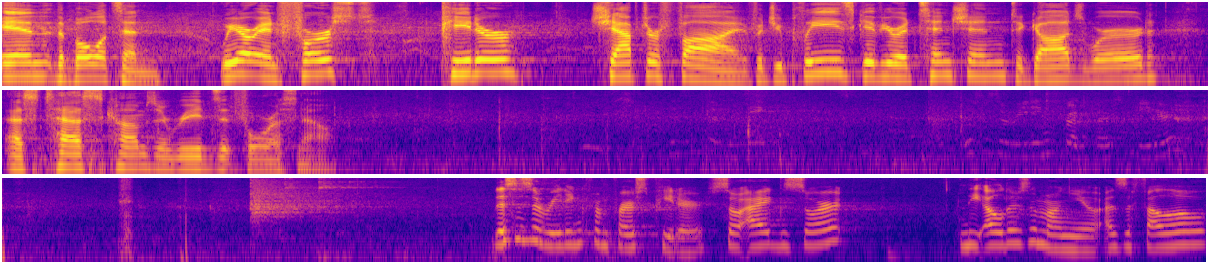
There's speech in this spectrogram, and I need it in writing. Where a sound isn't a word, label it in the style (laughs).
in the bulletin. We are in 1 Peter chapter 5. Would you please give your attention to God's word as Tess comes and reads it for us now? This is a reading from 1 Peter. So I exhort the elders among you as a fellow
